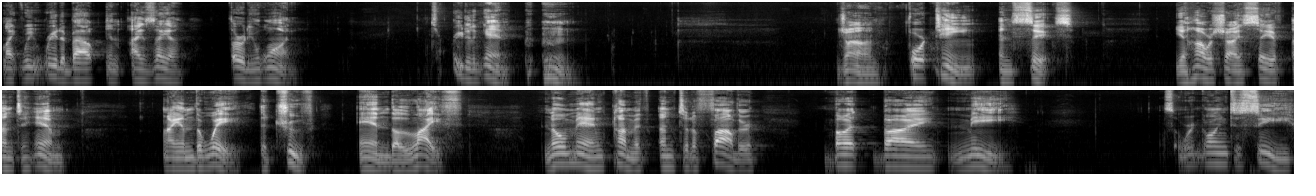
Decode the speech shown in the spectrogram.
like we read about in Isaiah 31. Let's read it again. John 14 and 6. Yahushua saith unto him, I am the way, the truth, and the life. No man cometh unto the Father but by me. So we're going to see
